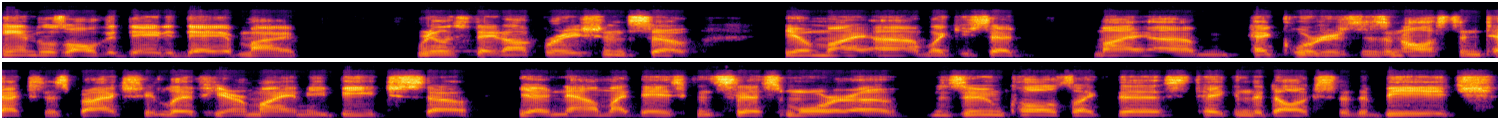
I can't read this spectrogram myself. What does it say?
handles all the day to day of my real estate operations. So, you know, my, uh, like you said, my um, headquarters is in Austin, Texas, but I actually live here in Miami Beach. So yeah, now my days consist more of Zoom calls like this, taking the dogs to the beach,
